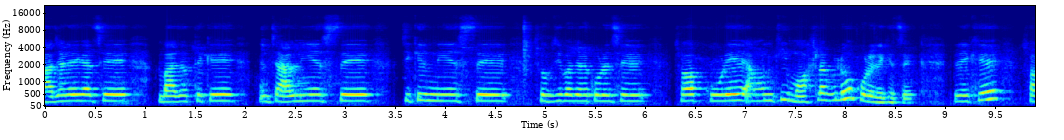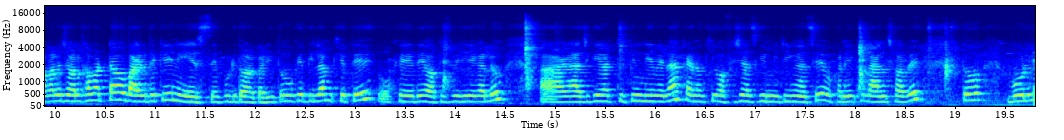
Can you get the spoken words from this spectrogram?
বাজারে গেছে, বাজার থেকে চাল নিয়ে এসছে চিকেন নিয়ে এসছে, সবজি বাজার করেছে, সব করে এমনকি মশলাগুলোও করে রেখেছে। রেখে সকালে জলখাবারটাও বাইরে থেকেই নিয়ে এসছে পুরি তরকারি। তো ওকে দিলাম খেতে, ও খেয়ে দিয়ে অফিস বেরিয়ে গেল। আর আজকে আর টিফিন নেবে না, কেন কি অফিসে আজকে মিটিং আছে, ওখানেই কি লাঞ্চ হবে। তো বলল,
